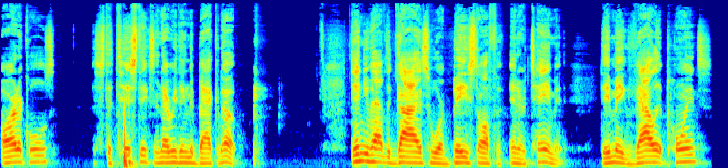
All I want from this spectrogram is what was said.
articles, statistics, and everything to back it up. Then you have the guys who are based off of entertainment. They make valid points.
